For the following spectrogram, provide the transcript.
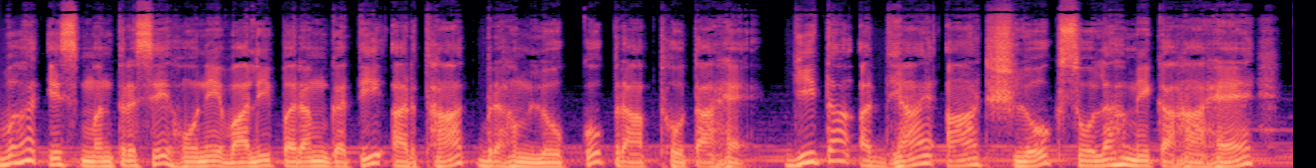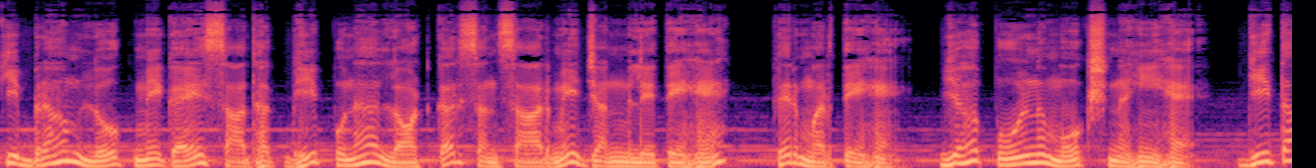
वह इस मंत्र से होने वाली परम गति अर्थात ब्रह्मलोक को प्राप्त होता है। गीता अध्याय आठ श्लोक सोलह में कहा है कि ब्रह्मलोक में गए साधक भी पुनः लौटकर संसार में जन्म लेते हैं, फिर मरते हैं। यह पूर्ण मोक्ष नहीं है। गीता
